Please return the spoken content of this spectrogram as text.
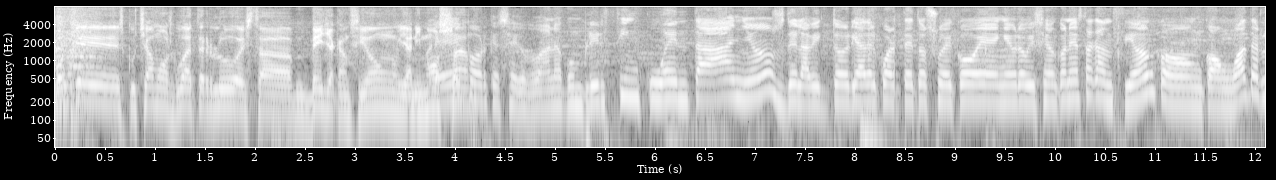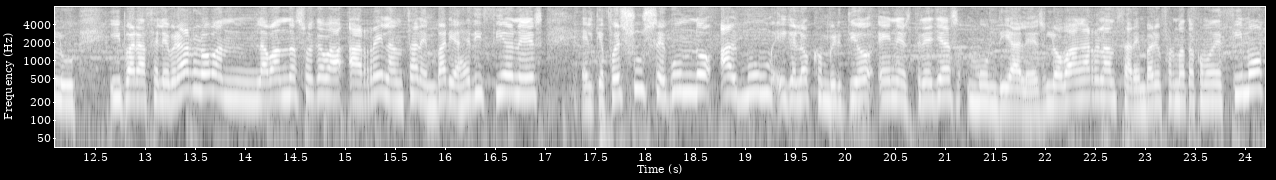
¿Por qué escuchamos Waterloo, esta bella canción y animosa? Porque se van a cumplir 50 años de la victoria del cuarteto sueco en Eurovisión con esta canción, con, con Waterloo. Y para celebrarlo, van- la banda sueca va a relanzar en varias ediciones el que fue su segundo álbum y que los convirtió en estrellas mundiales. Lo van a relanzar en varios formatos, como decimos,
